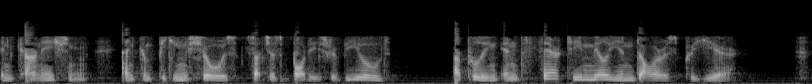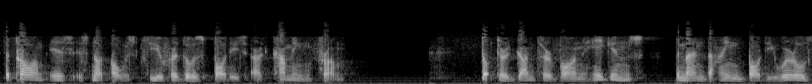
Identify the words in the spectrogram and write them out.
incarnation, and competing shows such as Bodies Revealed are pulling in $30 million per year. The problem is it's not always clear where those bodies are coming from. Dr. Gunther von Hagens, the man behind Body Worlds,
